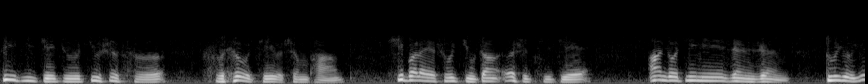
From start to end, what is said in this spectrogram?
罪的结局就是死，死后才有身旁。希伯来书九章二十七节，按照定律人人都有一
